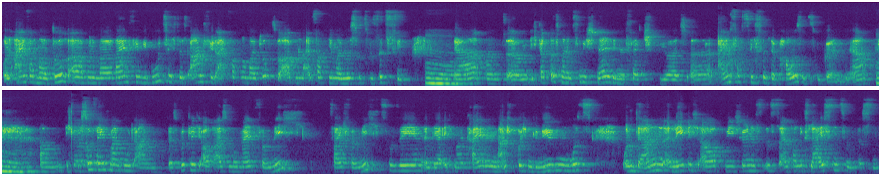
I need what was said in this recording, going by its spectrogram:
und einfach mal durchatmen, mal reinfühlen, wie gut sich das anfühlt, einfach nur mal durchzuatmen, einfach hier mal nur so zu sitzen. Mhm. Ja, und ähm, ich glaube, dass man ziemlich schnell den Effekt spürt, äh, einfach sich so eine Pause zu gönnen. Ja? Mhm. Ähm, ich glaube, so fängt man gut an. Das wirklich auch als Moment für mich Zeit für mich zu sehen, in der ich mal keinen Ansprüchen genügen muss. Und dann erlebe ich auch, wie schön es ist, einfach nichts leisten zu müssen.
